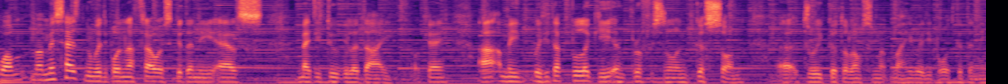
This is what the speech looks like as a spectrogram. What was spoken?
Wel, mae Miss Hesden wedi bod yn athrawes gyda ni ers Medi 2002, okay? a, a mae wedi datblygu yn broffesiynol yn gyson uh, drwy gydol amser mae, mae hi wedi bod gyda ni.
